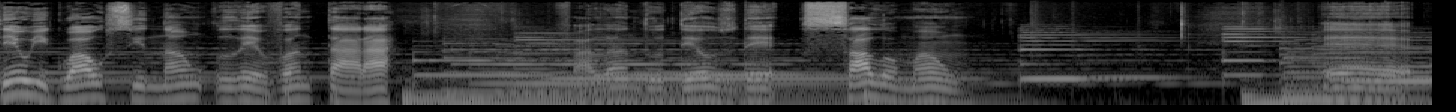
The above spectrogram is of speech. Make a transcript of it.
teu igual se não levantará. Falando Deus de Salomão. É,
